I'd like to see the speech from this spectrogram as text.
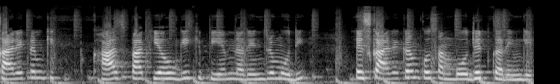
कार्यक्रम की खास बात यह होगी कि पीएम नरेंद्र मोदी इस कार्यक्रम को संबोधित करेंगे।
